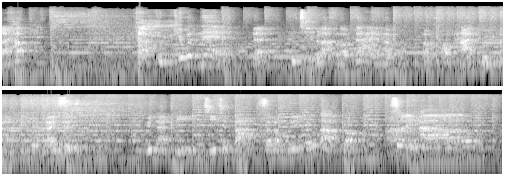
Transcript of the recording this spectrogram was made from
นะครับหากคุณคิดว่าแน่และพิชิตเวลาของเราได้นะครับเราขอท้าคุณมาเป็นไฟสิ วินาทีชี้ชะตาสำหรับวันนี้ต้องตามก่อนสวัสดีครับ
